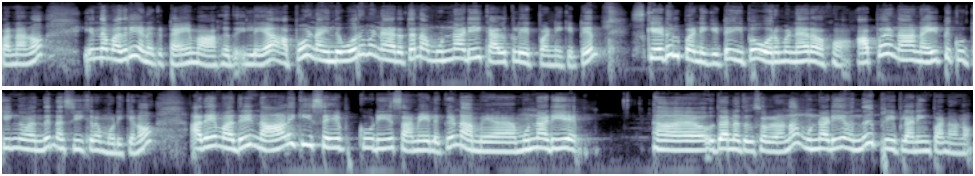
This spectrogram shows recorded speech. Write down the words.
பண்ணணும். இந்த மாதிரி எனக்கு டைம் ஆகுது இல்லையா? அப்போது நான் இந்த ஒரு மணி நேரத்தை நான் முன்னாடியே கால்குலேட் பண்ணிக்கிட்டு ஸ்கெடியூல் பண்ணிக்கிட்டு இப்போ ஒரு மணி நேரம் ஆகும். அப்போ நான் நைட்டு குக்கிங் வந்து நான் சீக்கிரம் முடிக்கணும். அதே மாதிரி நாளைக்கு செய்யக்கூடிய சமையலுக்கு நான் முன்னாடியே உதாரணத்துக்கு சொல்லணும்னா முன்னாடியே வந்து ப்ரீ பிளானிங் பண்ணணும்.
